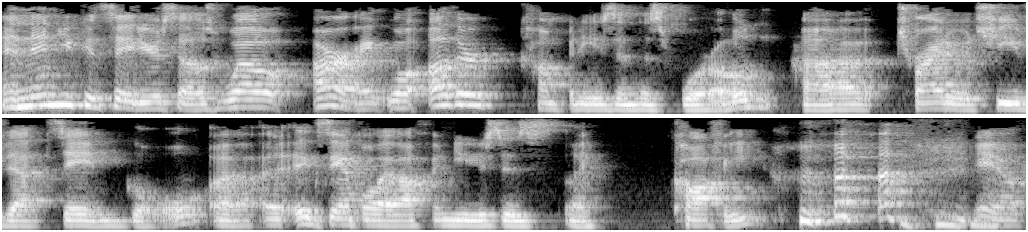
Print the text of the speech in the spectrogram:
And then you can say to yourselves, well, all right, well, other companies in this world uh, try to achieve that same goal. Uh, example I often use is like coffee. you know,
